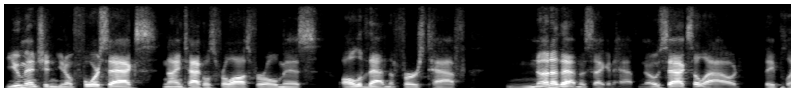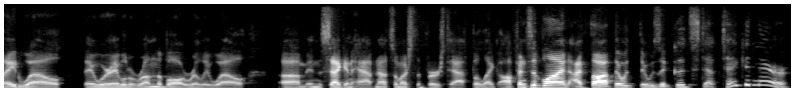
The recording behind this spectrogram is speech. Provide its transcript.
you mentioned, you know, four sacks, nine tackles for loss for Ole Miss, all of that in the first half. None of that in the second half. No sacks allowed. They played well. They were able to run the ball really well um, in the second half, not so much the first half. But like offensive line, I thought there was, there was a good step taken there.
